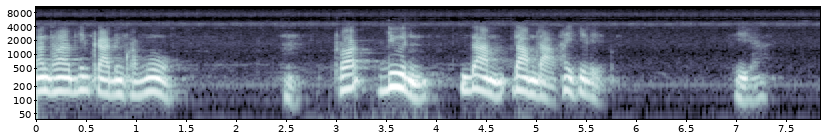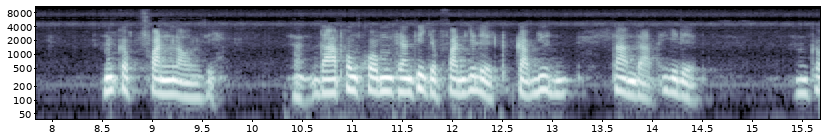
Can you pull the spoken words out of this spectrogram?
นั่นทำให้ยิ่งกลายเป็นความโง่ เพราะยื่นด้ามด้ามดาบให้กิเลสเสีย มันก็ฟันเราสิดาบคมแทนที่จะฟันกิเลสกลับยื่นด้ามดาบให้กิเลสมันก็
